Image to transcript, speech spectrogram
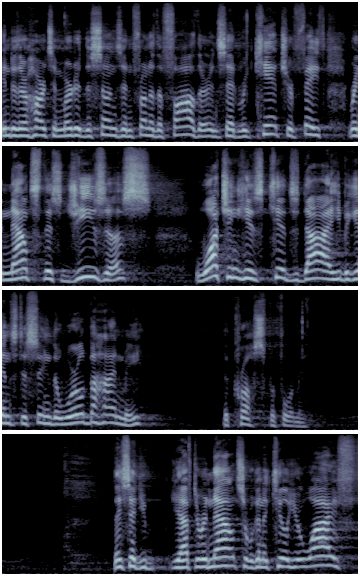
into their hearts, and murdered the sons in front of the father and said, Recant your faith, renounce this Jesus. Watching his kids die, he begins to sing, The world behind me, the cross before me. They said, You, you have to renounce, or we're going to kill your wife.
